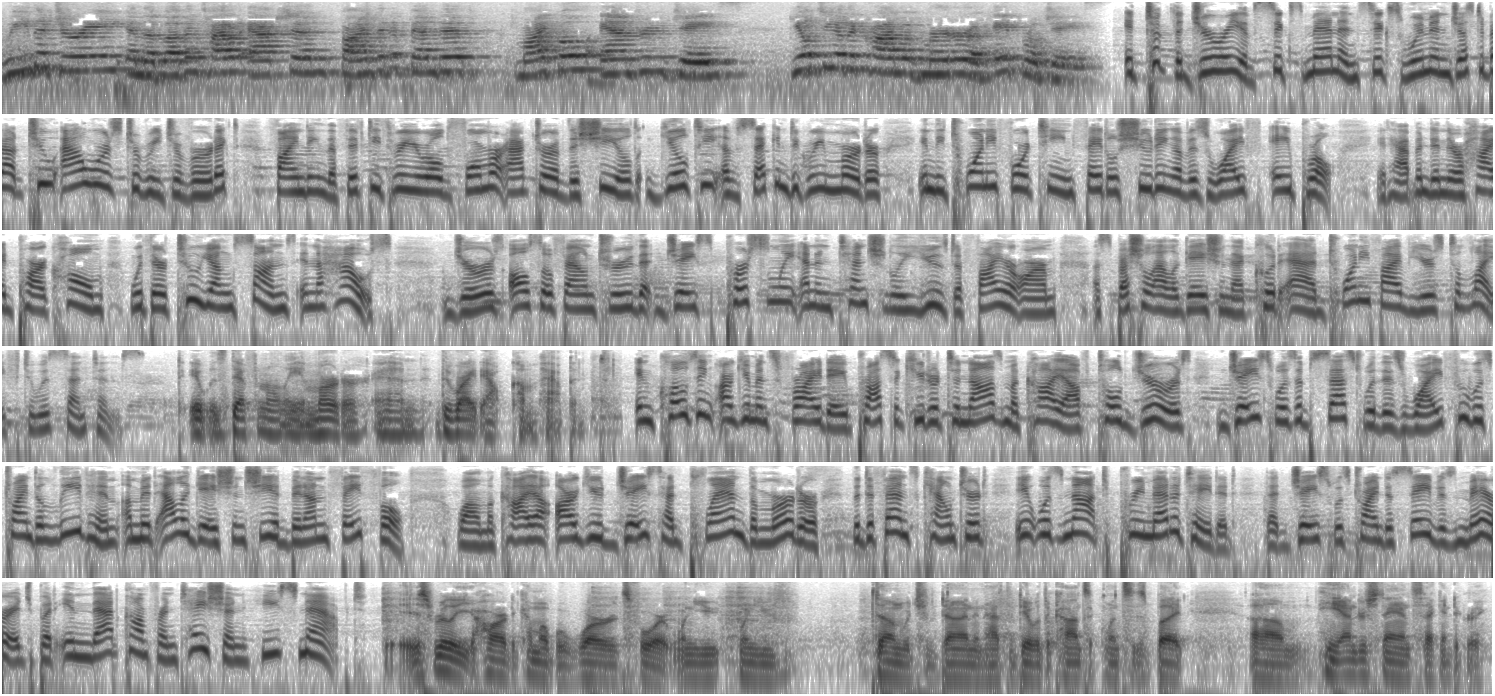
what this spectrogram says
We, the jury, in the above entitled action, find the defendant, Michael Andrew Jace, guilty of the crime of murder of April Jace. It took the jury of six men and six women just about two hours to reach a verdict, finding the 53 year old former actor of The Shield guilty of second degree murder in the 2014 fatal shooting of his wife, April. It happened in their Hyde Park home with their two young sons in the house. Jurors also found true that Jace personally and intentionally used a firearm, a special allegation that could add 25 years to life to his sentence. It was definitely a murder, and the right outcome happened. In closing arguments Friday, prosecutor Tannaz Mokayef told jurors Jace was obsessed with his wife, who was trying to leave him amid allegations she had been unfaithful. While Mokayef argued Jace had planned the murder, the defense countered it was not premeditated, that Jace was trying to save his marriage, but in that confrontation, he snapped. It's really hard to come up with words for it when you when you've done what you've done and have to deal with the consequences. But um, he understands second degree,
